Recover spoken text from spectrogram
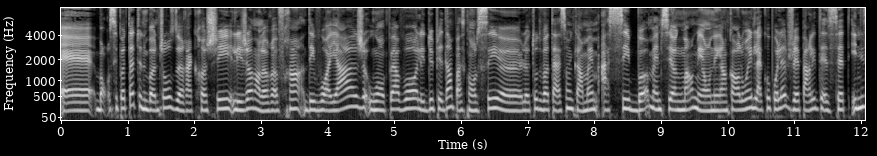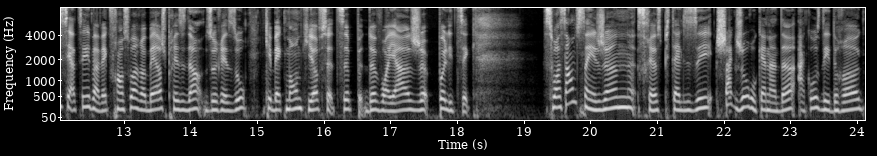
Euh, bon, c'est peut-être une bonne chose de raccrocher les gens en leur offrant des voyages où on peut avoir les deux pieds dedans parce qu'on le sait, euh, le taux de votation est quand même assez bas, même s'il augmente, mais on est encore loin de la coupe aux. Je vais parler de cette initiative avec François Roberge, président du réseau Québec Monde qui offre ce type de voyage politique. 65 jeunes seraient hospitalisés chaque jour au Canada à cause des drogues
